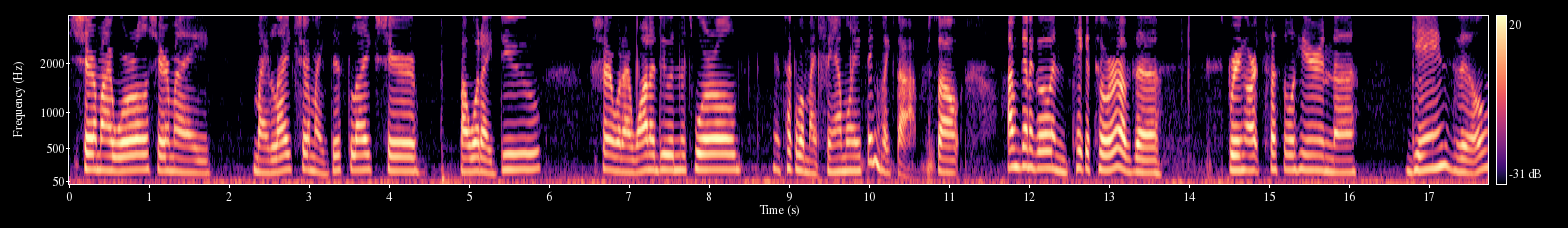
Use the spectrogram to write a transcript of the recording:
share my world, share my my likes, share my dislikes, share about what I do, share what I want to do in this world, you know, talk about my family, things like that. So I'm gonna go and take a tour of the Spring Arts Festival here in uh, Gainesville,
